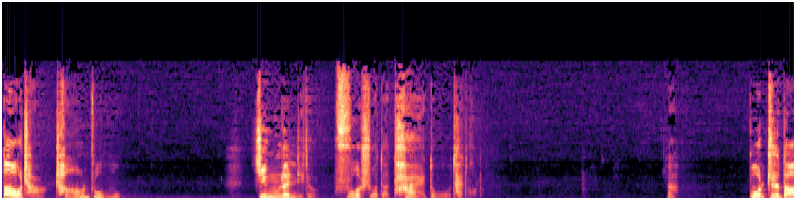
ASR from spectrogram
道场常住无经论里头，佛说的太多太多了啊！不知道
